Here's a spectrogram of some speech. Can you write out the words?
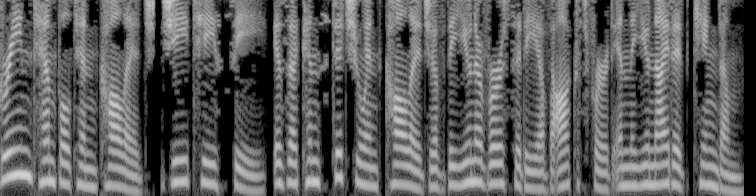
Green Templeton College (GTC) is a constituent college of the University of Oxford in the United Kingdom.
